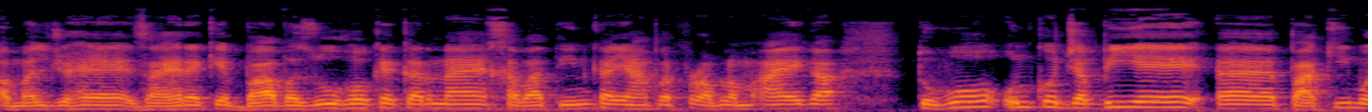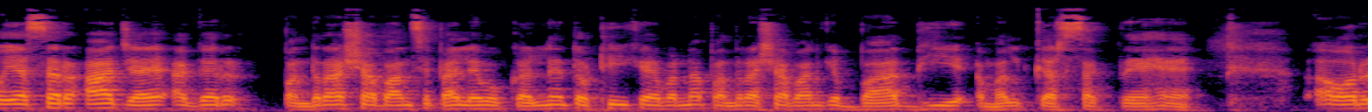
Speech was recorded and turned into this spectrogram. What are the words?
अमल जो है, ज़ाहिर है कि बावजू होकर करना है, ख़वातीन का यहाँ पर प्रॉब्लम आएगा। तो वो उनको जब भी ये पाकि मैसर आ जाए, अगर पंद्रह शाबान से पहले वो कर लें तो ठीक है, वरना पंद्रह शाबान के बाद भी ये अमल कर सकते हैं। और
